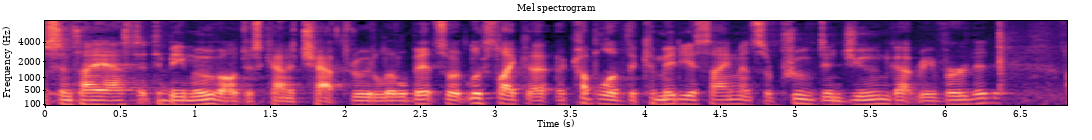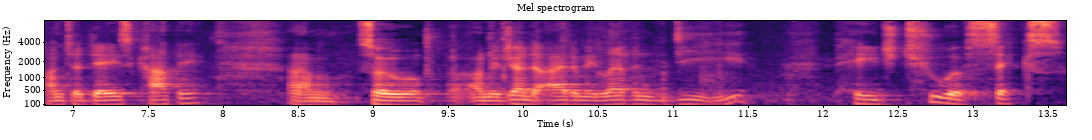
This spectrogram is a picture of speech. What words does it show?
so- since I asked it to be moved, I'll just kind of chat through it a little bit. So it looks like a a couple of the committee assignments approved in June got reverted on today's copy. Um, So uh, on agenda item 11D, page two of six,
